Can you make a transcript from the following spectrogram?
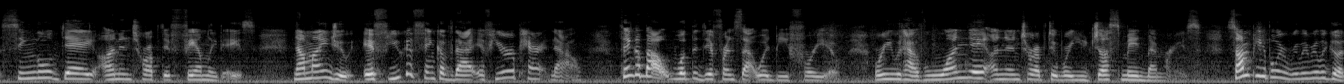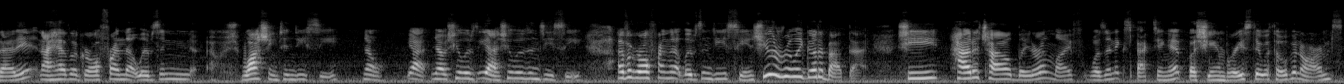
single day uninterrupted family days. Now, mind you, if you could think of that, if you're a parent now, Think about what the difference that would be for you, where you would have one day uninterrupted where you just made memories. Some people are really, really good at it, and I have a girlfriend that lives in Washington, D.C. No, yeah, no, she lives, yeah, she lives in D.C. I have a girlfriend that lives in D.C., and she's really good about that. She had a child later in life, wasn't expecting it, but she embraced it with open arms,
